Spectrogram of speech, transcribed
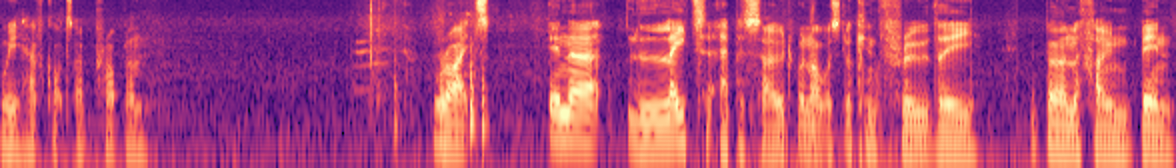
We have got a problem. Right, in a later episode when I was looking through the burner phone bin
